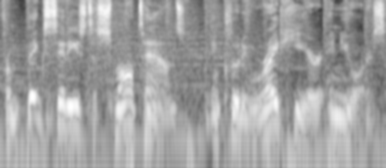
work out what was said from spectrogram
from big cities to small towns, including right here in yours.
